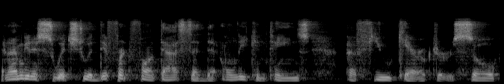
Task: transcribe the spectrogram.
And I'm going to switch to a different font asset that only contains a few characters. So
